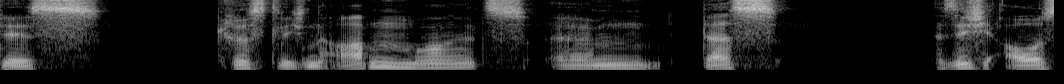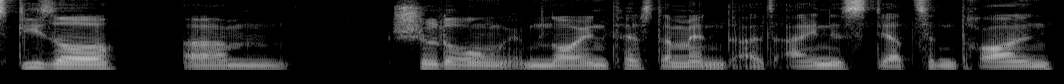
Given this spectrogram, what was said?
des christlichen Abendmahls, ähm, das sich aus dieser ähm, Schilderung im Neuen Testament als eines der zentralen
